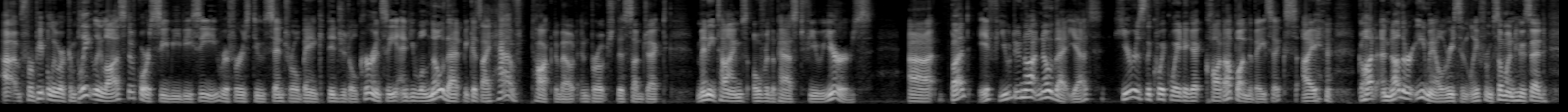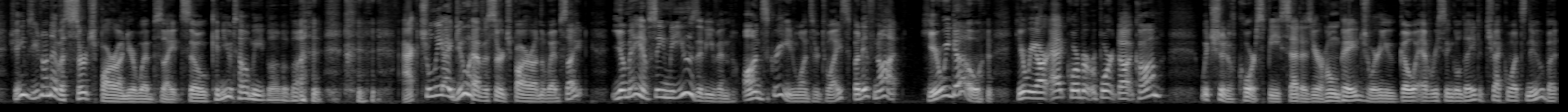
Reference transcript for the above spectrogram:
uh, for people who are completely lost, of course, CBDC refers to central bank digital currency, and you will know that because I have talked about and broached this subject many times over the past few years. Uh, but if you do not know that yet, here is the quick way to get caught up on the basics. I got another email recently from someone who said, James, you don't have a search bar on your website, so can you tell me blah blah blah? Actually, I do have a search bar on the website. You may have seen me use it even on screen once or twice, but if not, here we go. Here we are at CorbettReport.com, which should, of course, be set as your homepage where you go every single day to check what's new. But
